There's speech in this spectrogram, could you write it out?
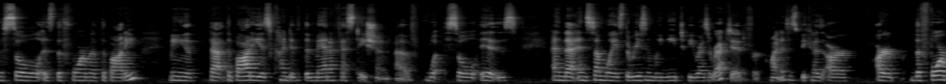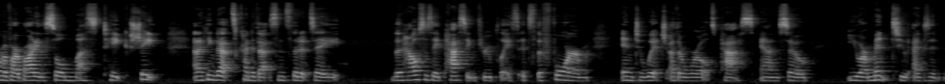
the soul is the form of the body, meaning that the body is kind of the manifestation of what the soul is, and that in some ways the reason we need to be resurrected for Aquinas is because our our the form of our body, the soul must take shape, and I think that's kind of that sense that it's a the house is a passing through place. It's the form into which other worlds pass. And so you are meant to exit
